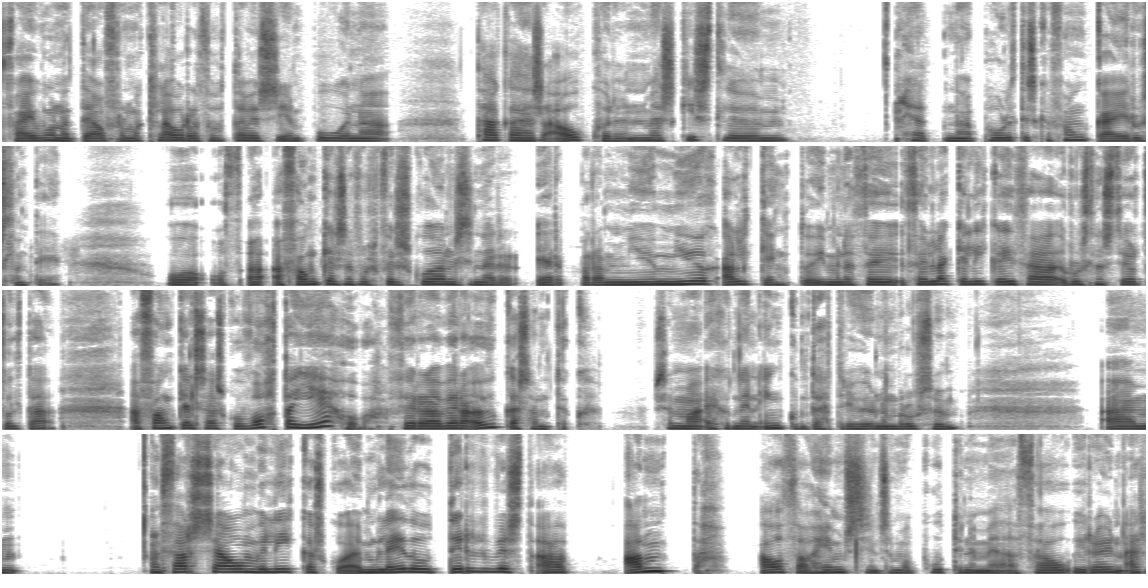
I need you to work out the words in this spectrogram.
fævonandi áfram að klára þótt að við séum búin að taka þessa ákvörðin með skýrslu um hérna pólitiska fanga í Rúslandi og, og að fangelsa fólk fyrir skoðanir sína er, er bara mjög, mjög algengt og ég minna þau, þau leggja líka í það rúslands stjórnvölda að fangelsa sko votta Jehova fyrir að vera augasamtök sem að einhvern veginn engum dættir í hurnum rúsum um, en þar sjáum við líka sko um leið og dirfist að anda á þá heimsinn sem á Pútinu með að þá í raun er,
